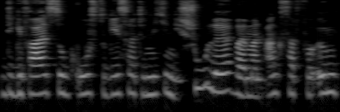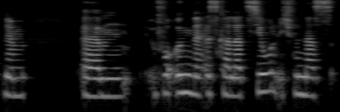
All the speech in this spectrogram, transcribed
die Gefahr ist so groß, du gehst heute nicht in die Schule, weil man Angst hat vor irgendeinem ähm, vor irgendeiner Eskalation, ich finde das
